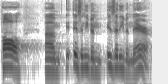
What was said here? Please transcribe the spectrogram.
Paul um, isn't, even, isn't even there.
